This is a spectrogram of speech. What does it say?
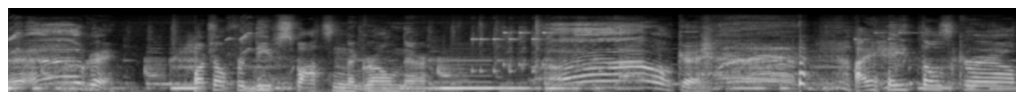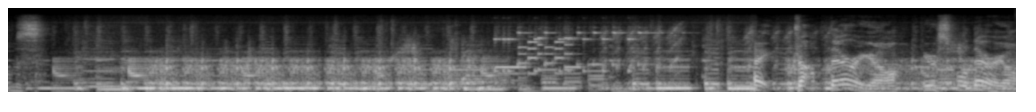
Uh, okay, watch out for deep spots in the ground there. Oh, okay. I hate those crabs. Hey, drop, there we go. You were supposed, there we go.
